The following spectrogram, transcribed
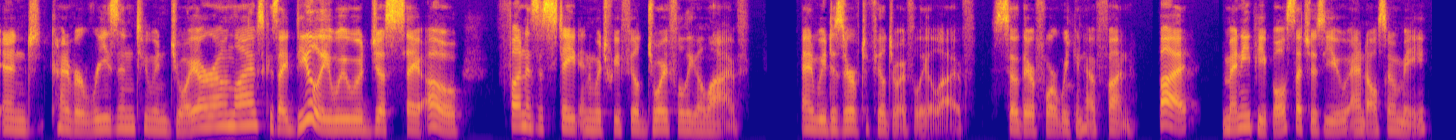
and kind of a reason to enjoy our own lives? Because ideally, we would just say, oh, fun is a state in which we feel joyfully alive and we deserve to feel joyfully alive. So therefore, we can have fun. But many people, such as you and also me,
